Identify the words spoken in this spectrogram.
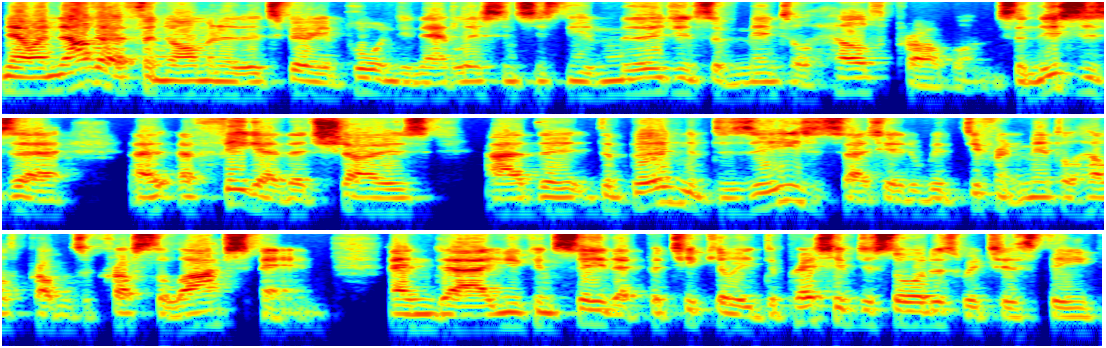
Now, another phenomena that's very important in adolescence is the emergence of mental health problems. And this is a, a, a figure that shows uh, the, the burden of disease associated with different mental health problems across the lifespan. And uh, you can see that particularly depressive disorders, which is the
